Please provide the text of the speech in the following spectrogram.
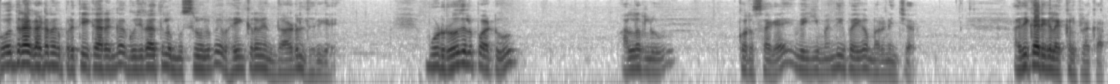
గోద్రా ఘటనకు ప్రతీకారంగా గుజరాత్లో ముస్లింలపై భయంకరమైన దాడులు జరిగాయి. మూడు రోజుల పాటు అల్లర్లు కొనసాగాయి వెయ్యి మందికి పైగా మరణించారు. అధికారిక లెక్కల ప్రకారం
